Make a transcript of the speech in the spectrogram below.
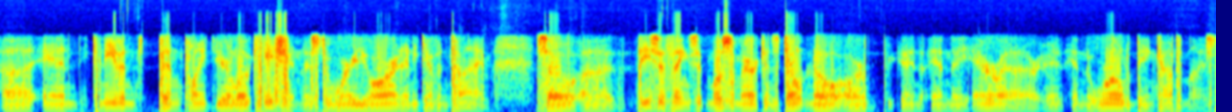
uh, and can even pinpoint your location as to where you are at any given time. So uh, these are things that most Americans don't know or in, in the era or in, the world of being compromised.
